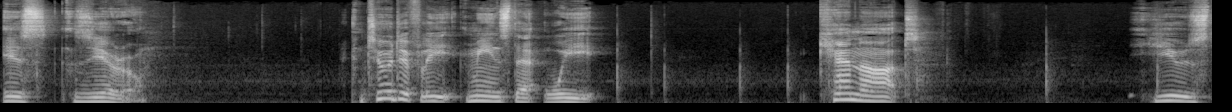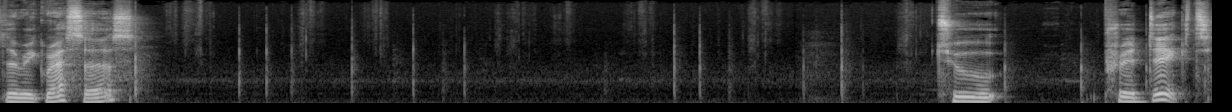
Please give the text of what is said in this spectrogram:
is 0. Intuitively means that we cannot use the regressors to predict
